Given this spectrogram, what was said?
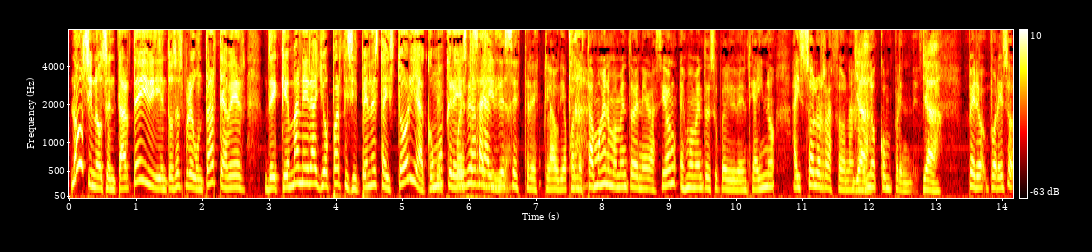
No, sino sentarte y, y entonces preguntarte, a ver, ¿de qué manera yo participé en esta historia? ¿Cómo creé Después de esta salir realidad? de ese estrés, Claudia, cuando estamos en el momento de negación, es momento de supervivencia. Ahí no, ahí solo razonas, Ya. ahí no comprendes. Ya. Pero por eso,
